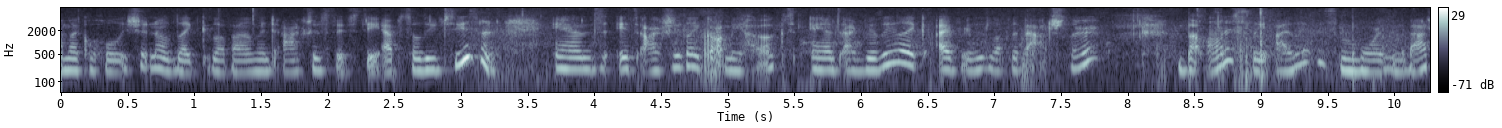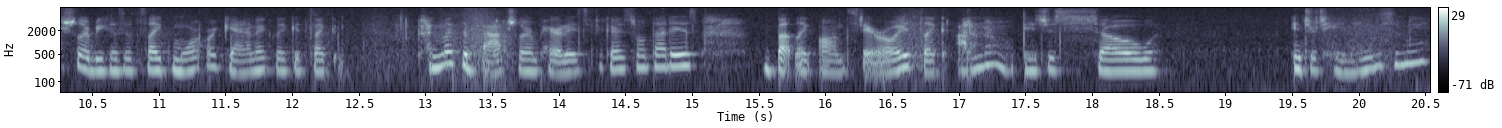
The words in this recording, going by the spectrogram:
I'm like, holy shit, no, like Love Island actually 50 episodes each season. And it's actually like got me hooked. And I really like, I really love The Bachelor. But honestly, I like this more than The Bachelor because it's like more organic. Like it's like kind of like The Bachelor in Paradise, if you guys know what that is. But like on steroids. Like, I don't know. It's just so entertaining to me.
